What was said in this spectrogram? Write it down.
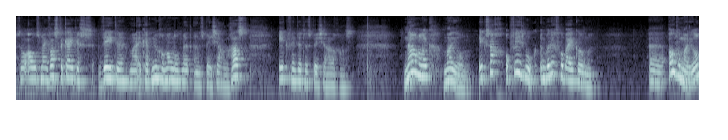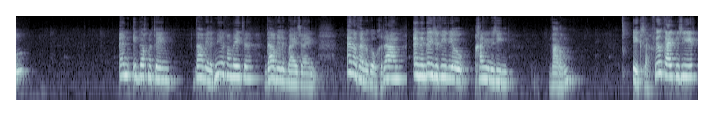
zoals mijn vaste kijkers weten. Maar ik heb nu gewandeld met een speciale gast. Ik vind het een speciale gast. Namelijk Marion. Ik zag op Facebook een bericht voorbij komen eh, over Marion. En ik dacht meteen, daar wil ik meer van weten, daar wil ik bij zijn. En dat heb ik ook gedaan. En in deze video gaan jullie zien waarom. Ik zeg veel kijkplezier.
